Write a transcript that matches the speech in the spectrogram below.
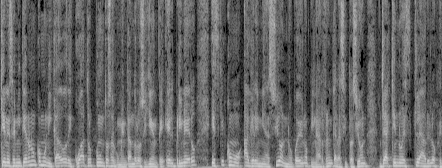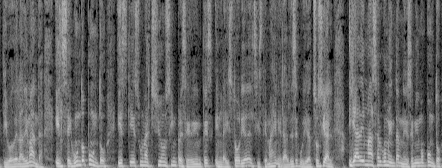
quienes emitieron un comunicado de cuatro puntos argumentando lo siguiente. El primero es que como agremiación no pueden opinar frente a la situación, ya que no es claro el objetivo de la demanda. El segundo punto es que es una acción sin precedentes en la historia del Sistema General de Seguridad Social. Y además argumentan en ese mismo punto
